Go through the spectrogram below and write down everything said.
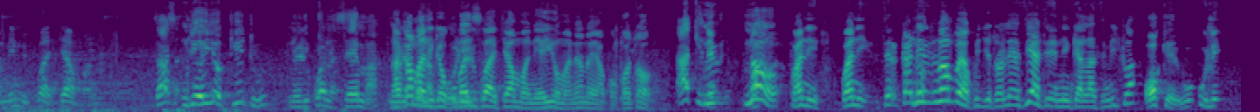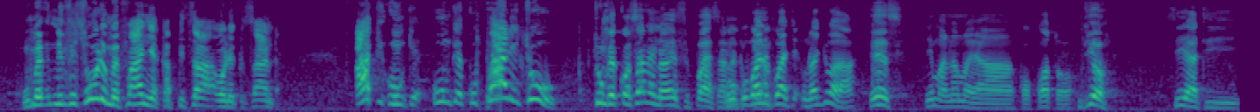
ya mimi kuwa chairman Sasa ndio hiyo kitu nilikuwa nasema. na kama ningekubali kuwa chairman ya hiyo maneno ya kokoto Haki ni no. kwani kwani serikali no. mambo ya kujitolea si ati ningelazimishwa Okay, uli, ume, ni vizuri umefanya kabisa Alexander. Aki unge ungekubali tu tungekosana na wewe vibaya sana. ukubali kwa kuwa unajua Yes, hii maneno ya kokoto ndio. si ati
